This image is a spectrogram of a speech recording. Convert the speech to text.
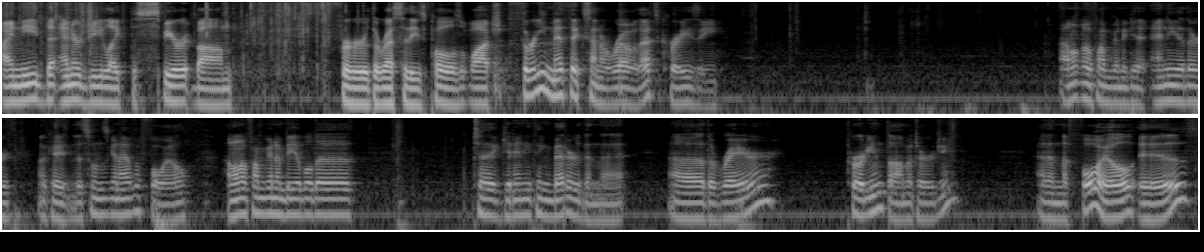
I need the energy like the Spirit Bomb for the rest of these pulls. Watch three mythics in a row. That's crazy. I don't know if I'm going to get any other... Okay, this one's going to have a foil. I don't know if I'm going to be able to to get anything better than that. Uh, the rare, Protean Thaumaturge. And then the foil is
